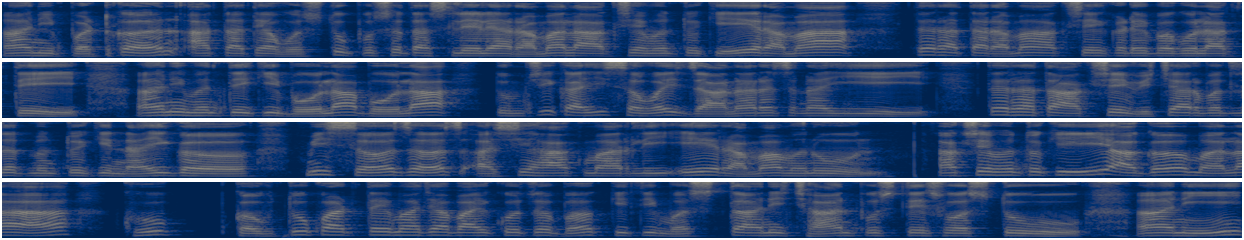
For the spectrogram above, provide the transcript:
आणि पटकन आता त्या वस्तू पुसत असलेल्या रामाला अक्षय म्हणतो की ए रामा तर आता रमा अक्षयकडे बघू लागते. आणि म्हणते की बोला बोला तुमची काही सवय जाणारच नाही तर आता अक्षय विचार बदलत म्हणतो की नाही ग मी सहजच अशी हाक मारली ए रामा म्हणून. अक्षय म्हणतो की अगं मला खूप कौतुक वाटतंय माझ्या बायकोचं. बघ किती मस्त आणि छान पुसतेस वस्तू. आणि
